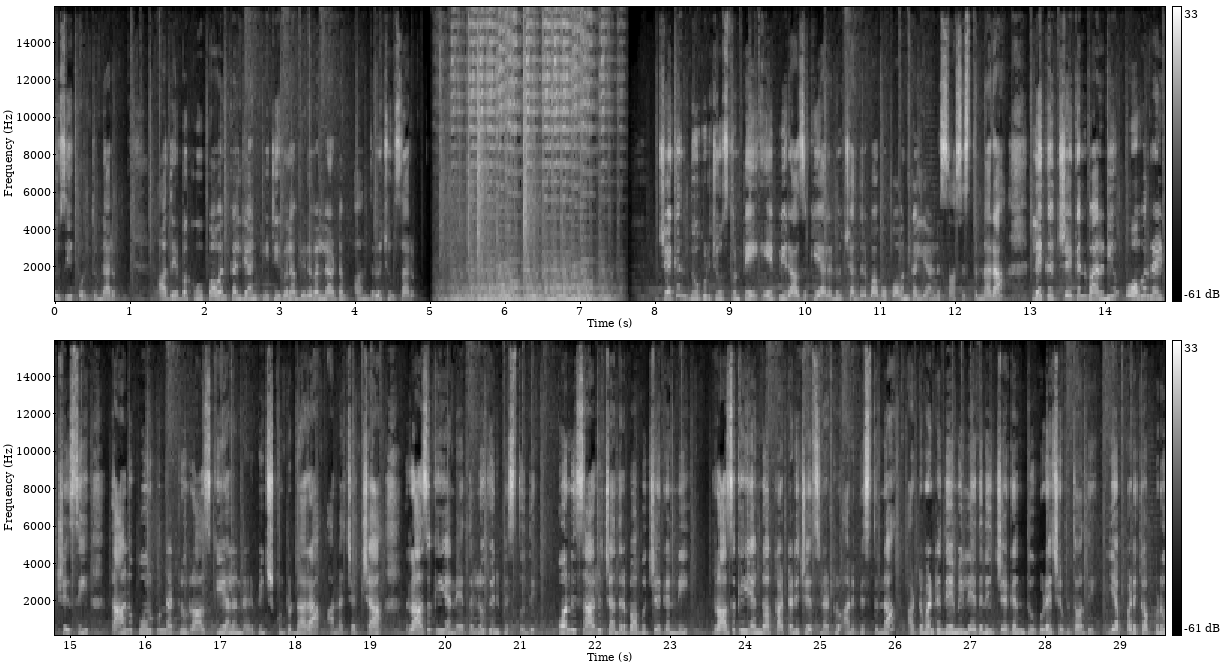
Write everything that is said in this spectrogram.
చూసి కొడుతున్నారు. ఆ దెబ్బకు పవన్ కళ్యాణ్ ఇటీవల విలవల్లాటం అందరూ చూశారు. జగన్ దూకుడు చూస్తుంటే ఏపీ రాజకీయాలను చంద్రబాబు పవన్ కళ్యాణ్లు శాసిస్తున్నారా? లేక జగన్ వారిని ఓవర్ రైడ్ చేసి తాను కోరుకున్నట్లు రాజకీయాలను నడిపించుకుంటున్నారా అన్న చర్చ రాజకీయ నేతల్లో వినిపిస్తుంది. కొన్నిసార్లు చంద్రబాబు జగన్ని రాజకీయంగా కట్టడి చేసినట్లు అనిపిస్తున్నా అటువంటిదేమీ లేదని జగన్ దూకుడే చెబుతోంది. ఎప్పటికప్పుడు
